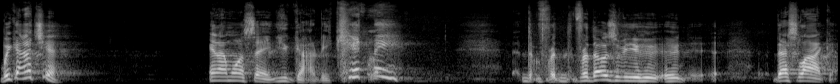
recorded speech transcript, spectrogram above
we got you. And I want to say, You got to be kidding me. For, for those of you who, who, that's like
